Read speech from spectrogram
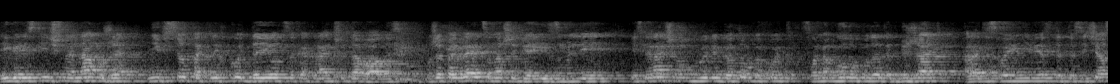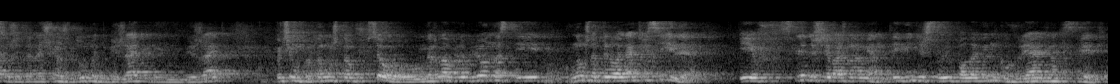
эгоистичное, нам уже не все так легко дается, как раньше давалось, уже появляется наш эгоизм, лень. Если раньше мы были готовы хоть сломя голову куда-то бежать ради своей невесты, то сейчас уже ты начнешь думать, бежать или не бежать. Почему? Потому что все, умерла влюбленность и нужно прилагать усилия. И следующий важный момент, ты видишь свою половинку в реальном свете.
